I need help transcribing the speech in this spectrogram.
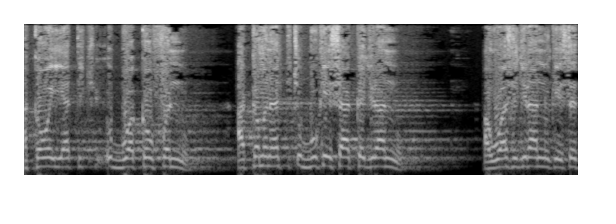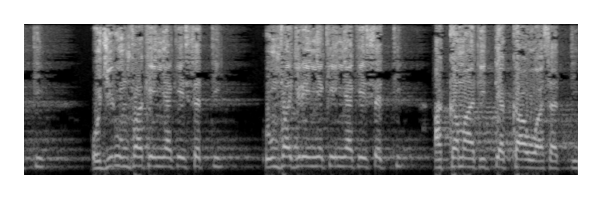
akka wayyaatti cubbuu akka uffannu akka manaatti cubbuu keessaa akka jiraannu hawaasa jiraannu keessatti hojii dhuunfaa keenyaa keessatti dhuunfaa jireenya keenyaa keessatti akka maatiitti akka hawaasaatti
